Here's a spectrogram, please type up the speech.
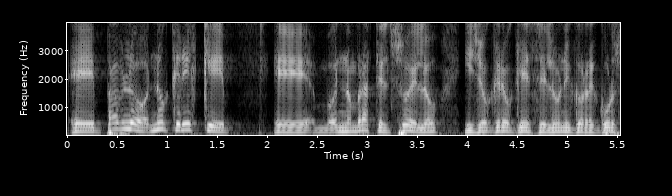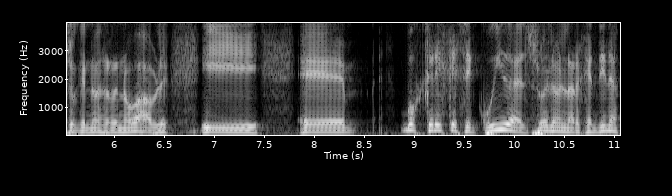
Eh, Pablo, ¿no crees que nombraste el suelo y yo creo que es el único recurso que no es renovable y ¿Vos crees que se cuida el suelo en la Argentina?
